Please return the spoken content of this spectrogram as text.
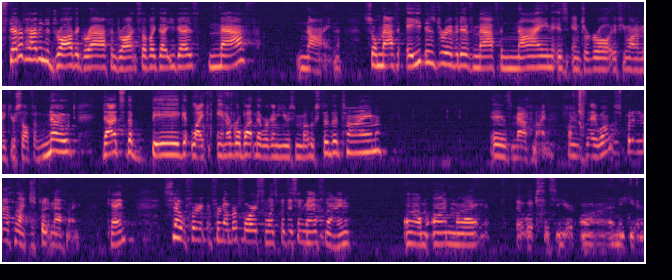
Instead of having to draw the graph and draw it and stuff like that, you guys, math 9. So math 8 is derivative, math 9 is integral. If you want to make yourself a note, that's the big like integral button that we're going to use most of the time is math 9. So I'm going to say, well, just put it in math 9. Just put it in math 9. Okay? So for, for number 4, so let's put this in math 9 um, on my, oh, whoops, let's see here, on here.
